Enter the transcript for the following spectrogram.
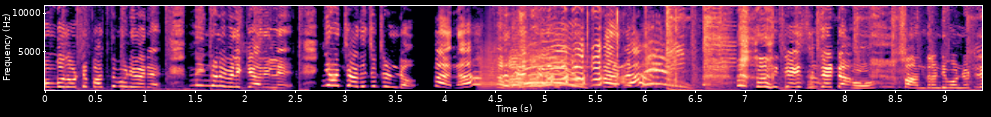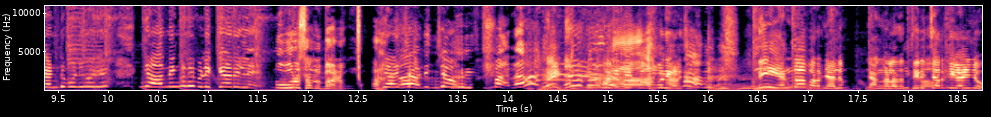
ഒമ്പത് തൊട്ട് പത്ത് മണി വരെ നിങ്ങളെ വിളിക്കാറില്ലേ? ഞാൻ ചതിച്ചിട്ടുണ്ടോ? പറ. പറ. ജയ്സൺ ചേട്ടാ പന്ത്രണ്ട് മണി തൊട്ട് രണ്ട് മണി വരെ ഞാൻ നിങ്ങളെ വിളിക്കാറില്ലേ? നൂറ് ശതമാനം. ഞാൻ ചതിച്ചോ? പറ. നീ എന്താ പറഞ്ഞാലും ഞങ്ങൾ അത് തിരിച്ചറിഞ്ഞു കഴിഞ്ഞു.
